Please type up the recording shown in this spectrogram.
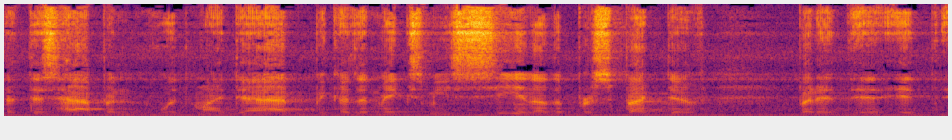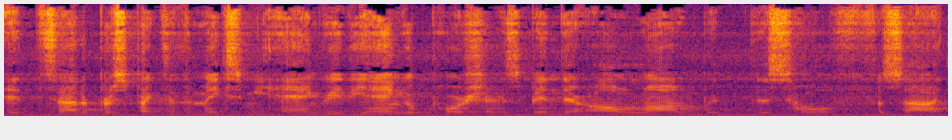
that this happened with my dad because it makes me see another perspective but it, it, it's not a perspective that makes me angry. The anger portion has been there all along with this whole facade.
